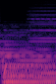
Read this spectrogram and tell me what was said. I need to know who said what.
Speaker 1: Bye.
